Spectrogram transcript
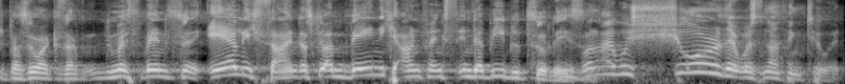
die Person hat gesagt, du musst wenigstens ehrlich sein, dass du ein wenig anfängst, in der Bibel zu lesen. Well, I was sure there was nothing to it.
